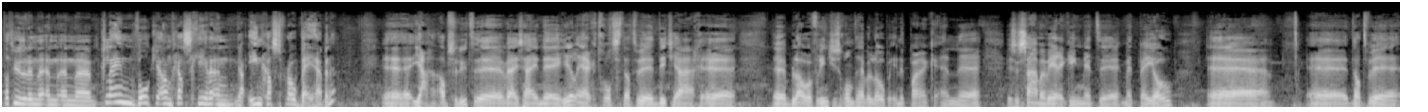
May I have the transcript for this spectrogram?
dat jullie er een, een, een klein volkje aan gastgeren en ja, één gastvrouw bij hebben. Hè? Ja, absoluut. Wij zijn heel erg trots dat we dit jaar uh, blauwe vriendjes rond hebben lopen in het park. En uh, is een samenwerking met, uh, met PO. dat we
